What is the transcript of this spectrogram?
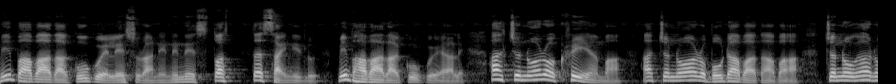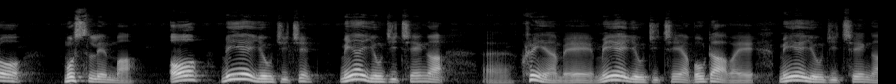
မင်းဘာဘာသာကိုးကွယ်လဲဆိုတာနဲ့နည်းနည်းသက်ဆိုင်နေလို့မင်းဘာဘာသာကိုးကွယ်ရလဲဟာကျွန်တော်တော့ခရစ်ယာန်ပါဟာကျွန်တော်ကတော့ဗုဒ္ဓဘာသာပါကျွန်တော်ကတော့မွတ်စလင်ပါအော်မင်းရဲ့ယုံကြည်ခြင်းမင်းရဲ့ယုံကြည်ခြင်းက အဲခရစ်ယာန်ပဲမင်းရဲ့ယုံကြည်ခြင်းကဗုဒ္ဓပဲမင်းရဲ့ယုံကြည်ခြင်းက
